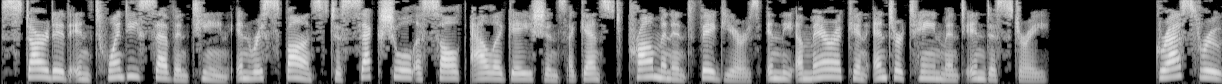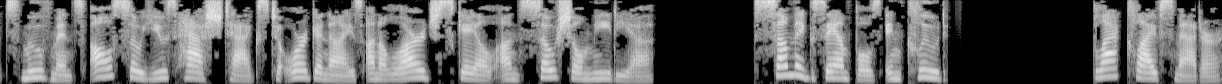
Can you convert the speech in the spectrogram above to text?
started in 2017 in response to sexual assault allegations against prominent figures in the American entertainment industry. Grassroots movements also use hashtags to organize on a large scale on social media. Some examples include Black Lives Matter.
